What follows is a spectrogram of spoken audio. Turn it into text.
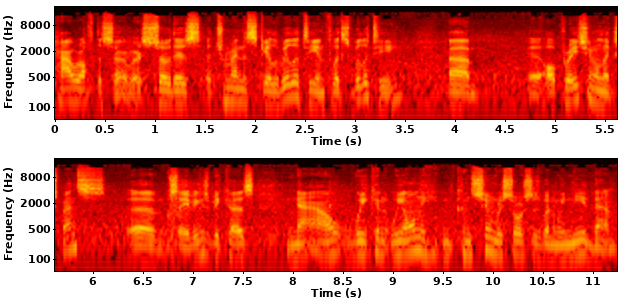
power off the servers. So there's a tremendous scalability and flexibility, um, uh, operational expense uh, savings because now we can we only consume resources when we need them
